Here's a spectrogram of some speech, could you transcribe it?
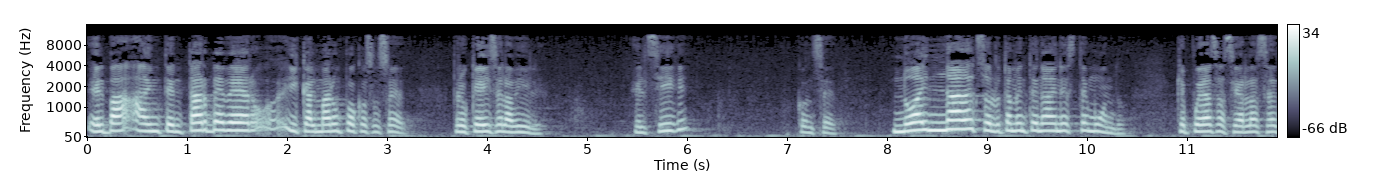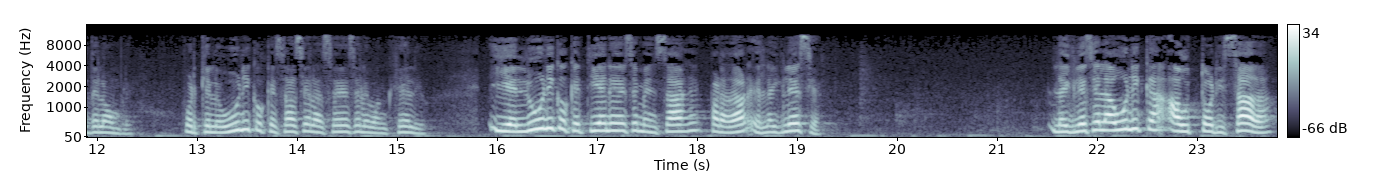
Él va a intentar beber y calmar un poco su sed. Pero ¿qué dice la Biblia? Él sigue con sed. No hay nada, absolutamente nada en este mundo que pueda saciar la sed del hombre, porque lo único que sacia la sed es el Evangelio. Y el único que tiene ese mensaje para dar es la iglesia. La iglesia es la única autorizada,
